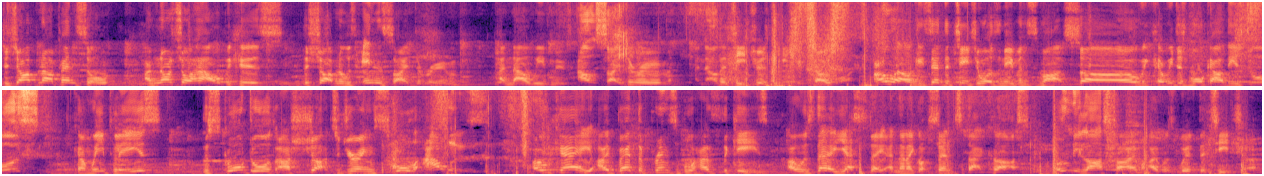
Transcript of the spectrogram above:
to sharpen our pencil. I'm not sure how because the sharpener was inside the room and now we've moved outside the room, and now the teacher is teaching no one. Oh well, he said the teacher wasn't even smart, so we, can we just walk out these doors? Can we please? The school doors are shut during school hours. Okay, I bet the principal has the keys. I was there yesterday and then I got sent to that class. Only last time I was with the teacher.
